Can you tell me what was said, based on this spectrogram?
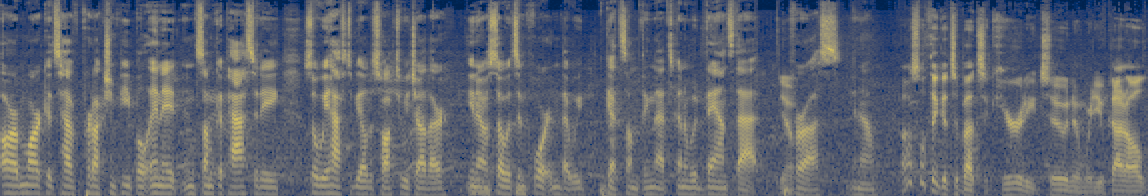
our markets have production people in it in some capacity, so we have to be able to talk to each other. You know, so it's important that we get something that's going to advance that Yeah. for us. You know. I also think it's about security too, and where you've got all,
